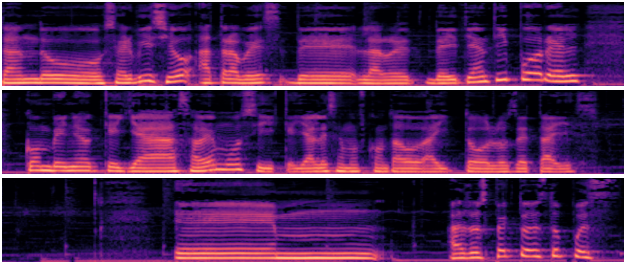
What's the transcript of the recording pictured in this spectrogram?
dando servicio a través de la red de AT&T por el convenio que ya sabemos y que ya les hemos contado ahí todos los detalles. Em, al respecto de esto, pues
